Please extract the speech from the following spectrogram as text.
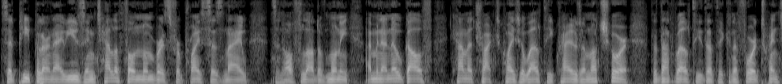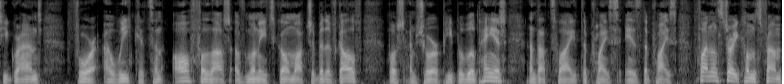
said people are now using telephone numbers for prices now. It's an awful lot of money. I mean, I know golf can attract quite a wealthy crowd. I'm not sure they're that wealthy that they can afford 20 grand for a week. It's an awful lot of money to go and watch a bit of golf, but I'm sure people will pay it, and that's why the price is the price. Final story comes from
